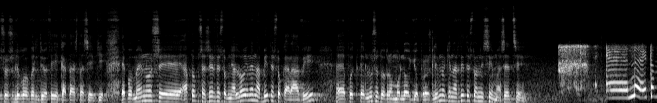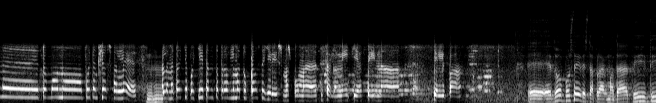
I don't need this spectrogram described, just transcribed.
ίσως λίγο βελτιωθεί η κατάσταση εκεί. Επομένως, ε, αυτό που σας ήρθε στο μυαλό είναι να μπείτε στο καράβι ε, που εκτελούσε το δρομολόγιο προς Λίμνο και να έρθετε στο νησί μας, έτσι. Ε, ναι, ήταν το μόνο που ήταν πιο ασφαλές. Αλλά μετά και από εκεί ήταν το πρόβλημα του πώς θα γυρίσουμε, ας πούμε, στη Θεσσαλονίκη, Αθήνα κλπ. Ε, εδώ πώς τα είδες τα πράγματα, τι, τι,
